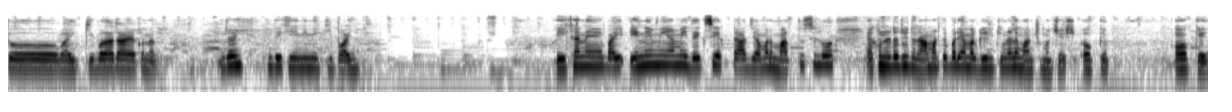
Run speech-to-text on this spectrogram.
তো ভাই, কি বলা যায় এখন আর? যাই, দেখি এনিমি কি পাই এইখানে ভাই এনেমি আমি দেখছি একটা যে আমার মারতে ছিল। এখন এটা যদি না মারতে পারি, আমার গ্রিন কিউনালে মাংস মাংস শেষ ওকে ওকে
